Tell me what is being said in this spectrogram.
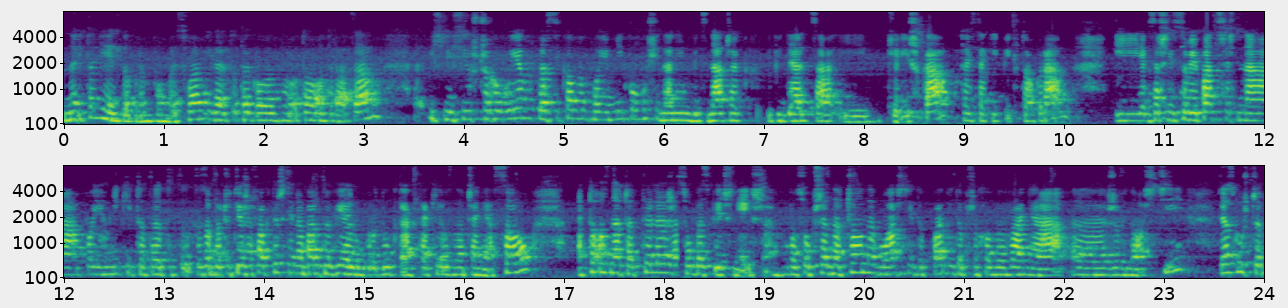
No i to nie jest dobrym pomysłem i do tego to odradzam jeśli już przechowujemy w plastikowym pojemniku, musi na nim być znaczek widelca i kieliszka. To jest taki piktogram. I jak zaczniecie sobie patrzeć na pojemniki, to, to, to, to, zobaczycie, że faktycznie na bardzo wielu produktach takie oznaczenia są, a to oznacza tyle, że są bezpieczniejsze, bo są przeznaczone właśnie dokładnie do przechowywania e, żywności. W związku z czym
